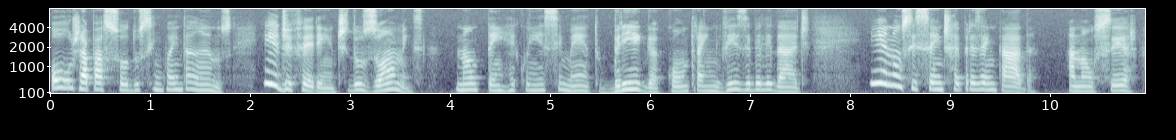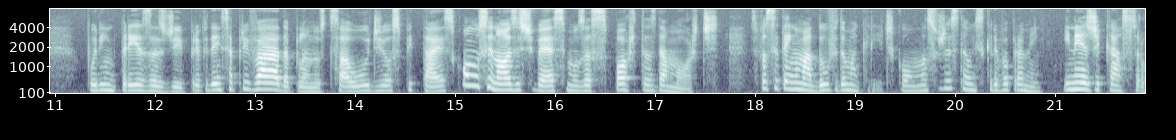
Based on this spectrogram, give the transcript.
ou já passou dos 50 anos e, diferente dos homens, não tem reconhecimento, briga contra a invisibilidade e não se sente representada, a não ser por empresas de previdência privada, planos de saúde e hospitais, como se nós estivéssemos às portas da morte. Se você tem uma dúvida, uma crítica ou uma sugestão, escreva para mim. Inês de Castro.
